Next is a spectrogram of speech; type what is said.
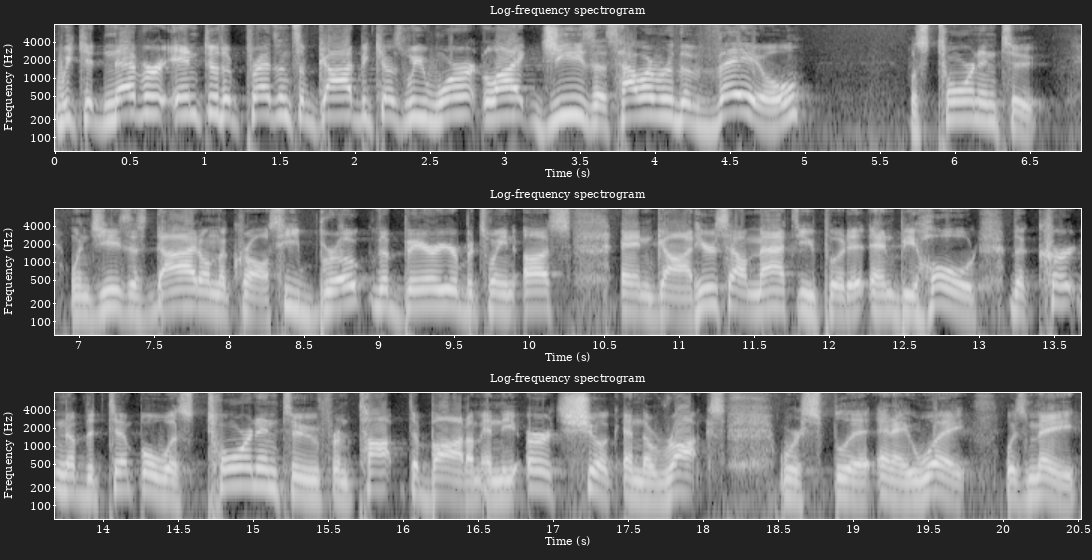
We could never enter the presence of God because we weren't like Jesus. However, the veil was torn in two when Jesus died on the cross. He broke the barrier between us and God. Here's how Matthew put it And behold, the curtain of the temple was torn in two from top to bottom, and the earth shook, and the rocks were split, and a way was made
